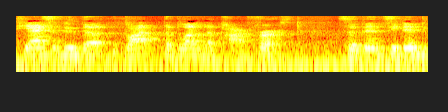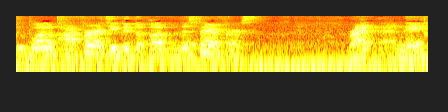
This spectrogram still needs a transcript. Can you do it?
he has to do the, the blood the blood of the par first. So then he didn't do the blood of the par first. He did the blood of the stair first. Right. And Nechel.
